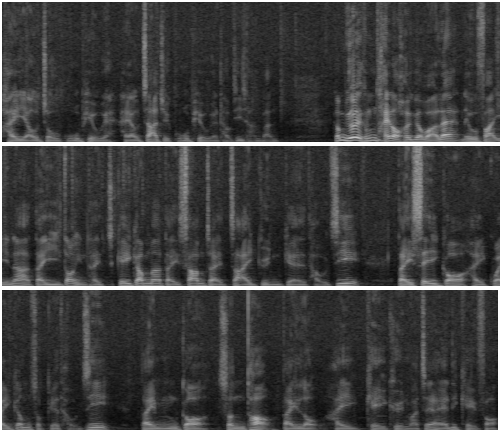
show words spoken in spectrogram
係有做股票嘅，係有揸住股票嘅投資產品。咁如果你咁睇落去嘅話咧，你會發現啦。第二當然係基金啦，第三就係債券嘅投資，第四個係貴金屬嘅投資，第五個信託，第六係期權或者係一啲期貨。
